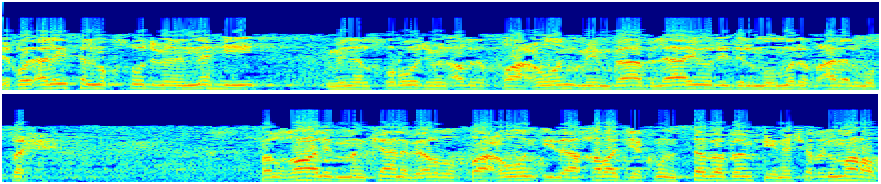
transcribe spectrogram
يقول أليس المقصود من النهي من الخروج من أرض الطاعون من باب لا يريد الممرض على المصح؟ فالغالب من كان بأرض الطاعون إذا خرج يكون سببا في نشر المرض.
